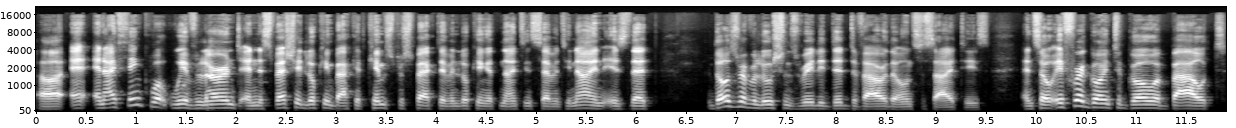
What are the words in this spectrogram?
Uh, and, and, I think what we've learned, and especially looking back at Kim's perspective and looking at 1979, is that those revolutions really did devour their own societies. And so, if we're going to go about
